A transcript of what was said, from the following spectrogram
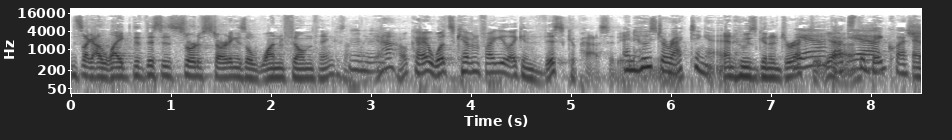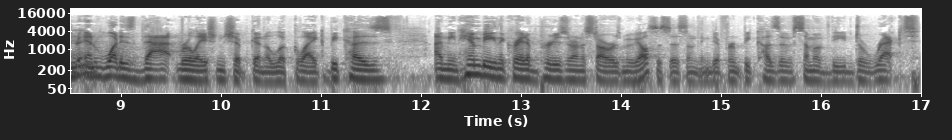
It's like I like that this is sort of starting as a one film thing because I'm like, yeah, okay, what's Kevin Feige like in this capacity? And who's directing it? and who's going to direct Yeah, it? Yeah, That's Yeah. the big question. and and what is that relationship going to look like? Because I mean, him being the creative producer on a Star Wars movie also says something different because of some of the direct.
